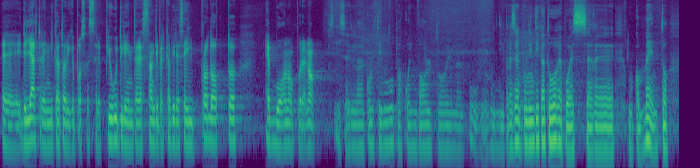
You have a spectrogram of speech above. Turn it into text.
eh, degli altri indicatori che possono essere più utili e interessanti per capire se il prodotto è buono oppure no. Sì, se il contenuto ha coinvolto il, il pubblico, quindi per esempio un indicatore può essere un commento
